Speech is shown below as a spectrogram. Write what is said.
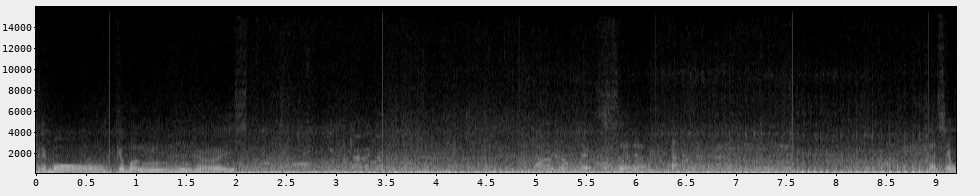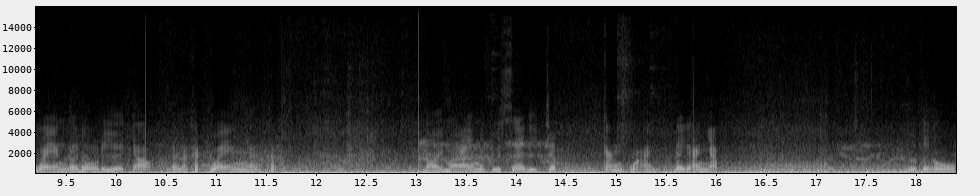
cái bô, cái bận rồi xe là xe quen gửi đồ đi cho. Đây là khách quen nha, khách. Đợi mãi mà chú xe đi trên căng hoại đây là hàng nhập. GTO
